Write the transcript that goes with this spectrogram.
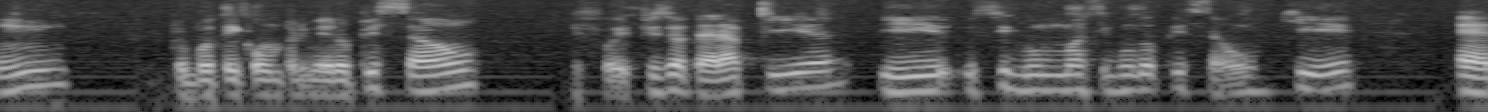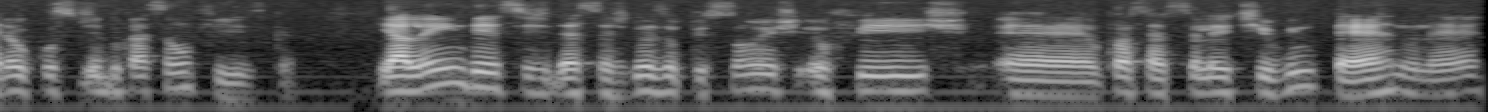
Um que eu botei como primeira opção, que foi fisioterapia, e o segundo, uma segunda opção, que era o curso de educação física. E além desses, dessas duas opções, eu fiz é, o processo seletivo interno, né?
